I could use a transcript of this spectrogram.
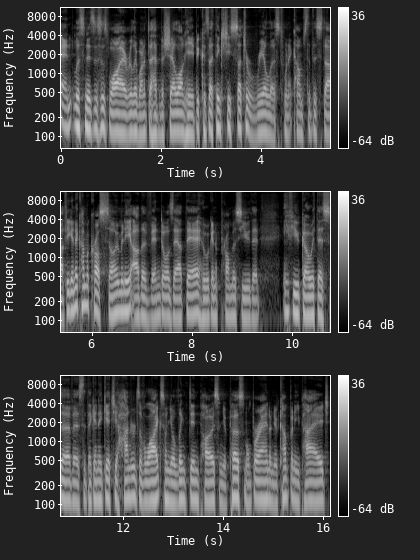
And listeners, this is why I really wanted to have Michelle on here because I think she's such a realist when it comes to this stuff. You're going to come across so many other vendors out there who are going to promise you that if you go with their service that they're going to get you hundreds of likes on your LinkedIn posts, on your personal brand, on your company page.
